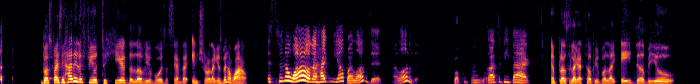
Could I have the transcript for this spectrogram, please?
but Spicy, how did it feel to hear the lovely voice of Sam? That intro, like it's been a while. It's been a while and it hyped me up. I loved it. I loved it. welcome. I'm welcome. glad to be back. And plus, like I tell people, like AW,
